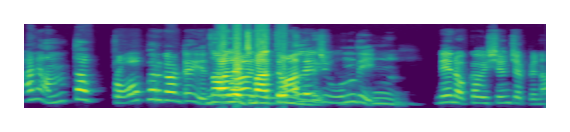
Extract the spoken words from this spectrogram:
కానీ అంత ప్రాపర్గా అంటే నాలెడ్జ్ ఉంది. నేను ఒక్క విషయం చెప్పినా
